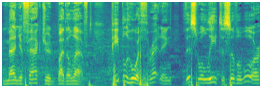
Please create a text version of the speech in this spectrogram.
manufactured by the left. People who are threatening this will lead to civil war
